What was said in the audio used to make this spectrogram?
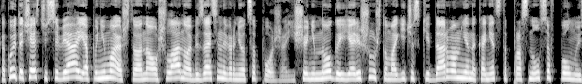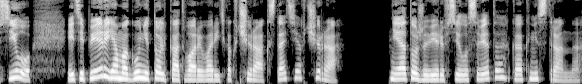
Какой-то частью себя я понимаю, что она ушла, но обязательно вернется позже. Еще немного, и я решу, что магический дар во мне наконец-то проснулся в полную силу, и теперь я могу не только отвары варить, как вчера. Кстати, вчера. Я тоже верю в силу света, как ни странно.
